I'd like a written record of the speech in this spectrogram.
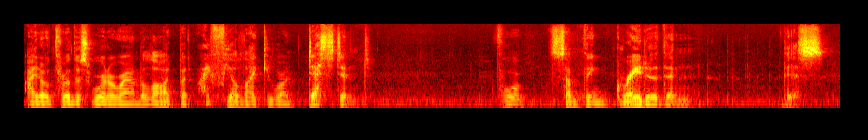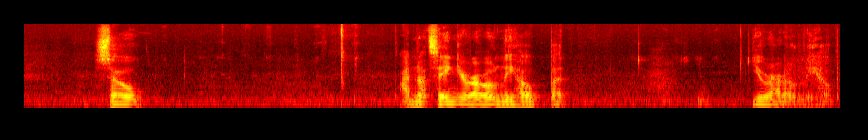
I don't throw this word around a lot, but I feel like you are destined for something greater than this. So I'm not saying you're our only hope, but you're our only hope.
